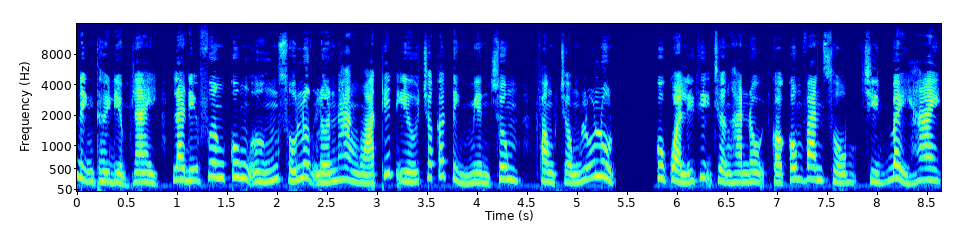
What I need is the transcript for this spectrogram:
định thời điểm này là địa phương cung ứng số lượng lớn hàng hóa thiết yếu cho các tỉnh miền Trung phòng chống lũ lụt. Cục Quản lý Thị trường Hà Nội có công văn số 972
